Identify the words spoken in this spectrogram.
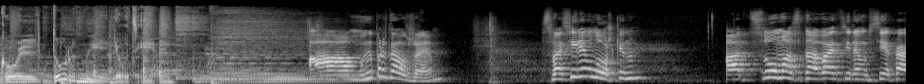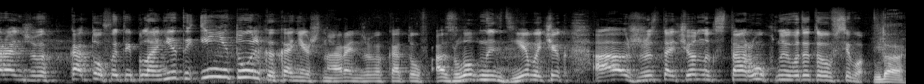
Культурные люди. А мы продолжаем. С Василием Ложкиным отцом-основателем всех оранжевых котов этой планеты. И не только, конечно, оранжевых котов, а злобных девочек, а ожесточенных старух, ну и вот этого всего. Да.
